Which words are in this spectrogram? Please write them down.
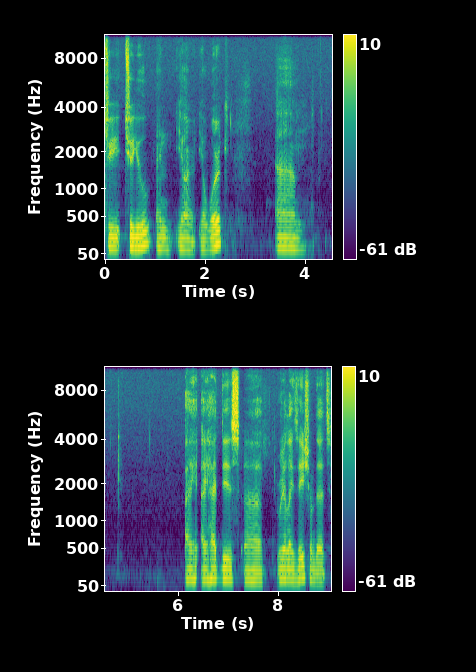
to to you and your your work. Um, I I had this uh, realization that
